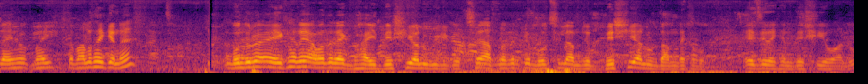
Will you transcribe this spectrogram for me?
যাই হোক ভাই তো ভালো থাকেন হ্যাঁ? বন্ধুরা এখানে আমাদের এক ভাই দেশি আলু বিক্রি করছে। আপনাদেরকে বলছিলাম যে দেশি আলুর দাম দেখাবো। এই যে দেখেন দেশীয় আলু।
